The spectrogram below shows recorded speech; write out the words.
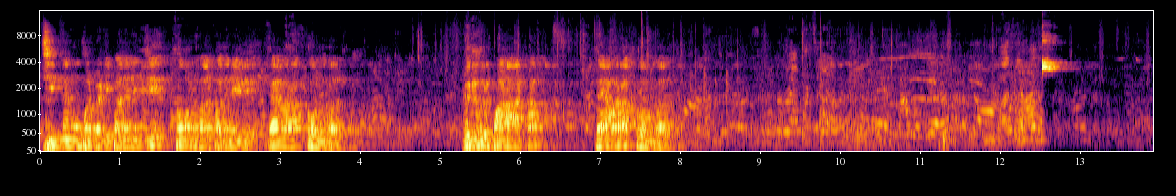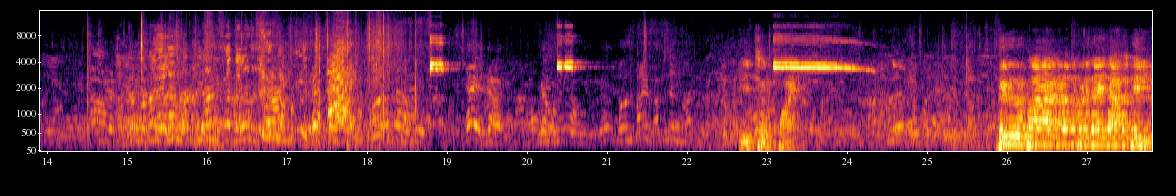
சின்ன மூப்பன்பட்டி பதினஞ்சு தோணுகால் பதினேழு. Favour of Thonugal. விறுவிறுப்பான ஆட்டம். ஃபேவர் ஆஃப் தோணுகால். ஆட்டத்தில்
